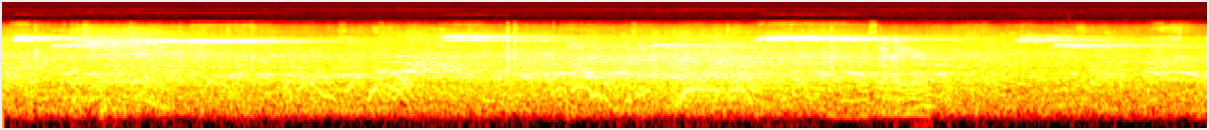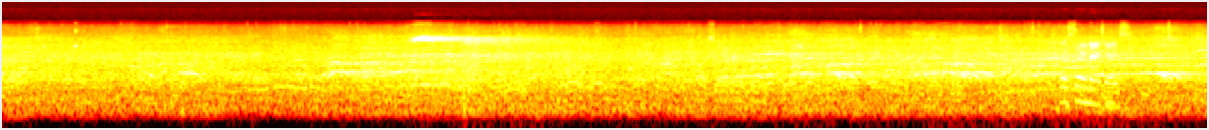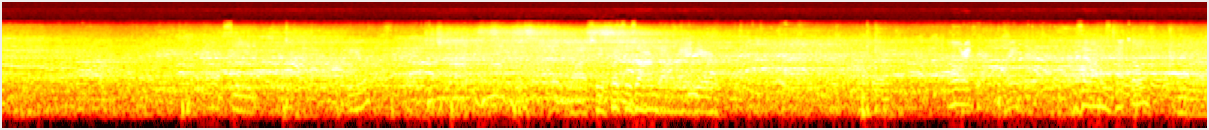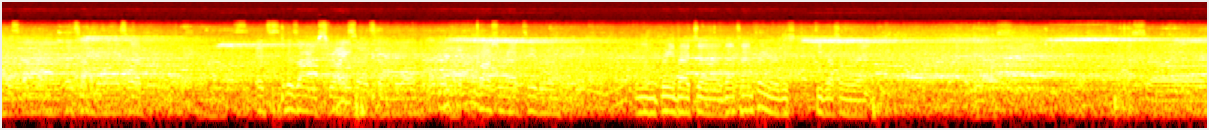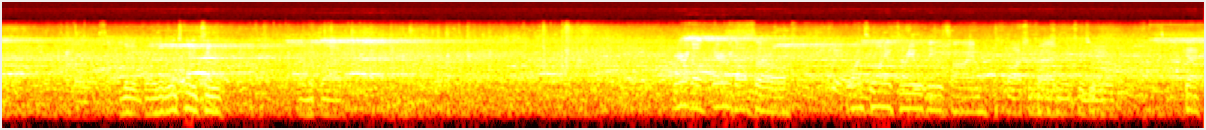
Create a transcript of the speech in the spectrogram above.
They're saying right here. Watch that right there. What's center net, guys? I don't see you. Watch, he puts his arm down right here. Right there. Oh, right there. Right there. Is that on his gut, though? No, it's down. It's down below his hip. It's his arm straight, so it's down below. Caution red T blue. And then bring it back to that time frame or just keep wrestling with we're at? Yes. So where was A that? little bit closer. 122 on the clock. There we go. There we go. So 123 will be the time. Caution red. Caution red, T T blue. blue. Okay.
